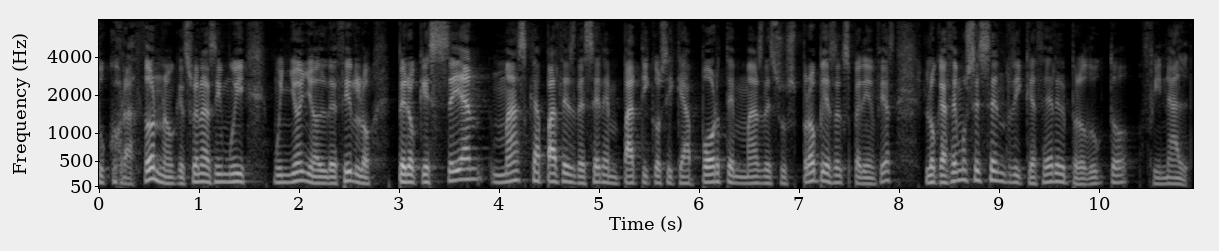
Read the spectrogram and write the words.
tu corazón, aunque suena así muy, muy ñoño el decirlo, pero que sean más capaces de ser empáticos y que aporten más de sus propias experiencias, lo que hacemos es enriquecer el producto final.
